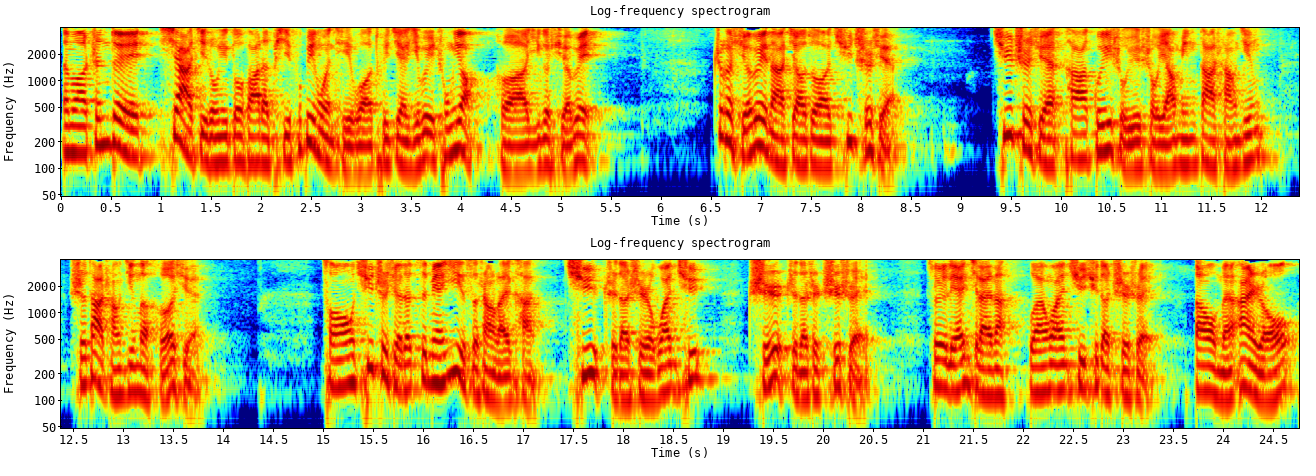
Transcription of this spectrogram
那么，针对夏季容易多发的皮肤病问题，我推荐一味中药和一个穴位。这个穴位呢叫做曲池穴。曲池穴它归属于手阳明大肠经，是大肠经的合穴。从曲池穴的字面意思上来看，曲指的是弯曲，池指的是池水，所以连起来呢，弯弯曲曲的池水。当我们按揉、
